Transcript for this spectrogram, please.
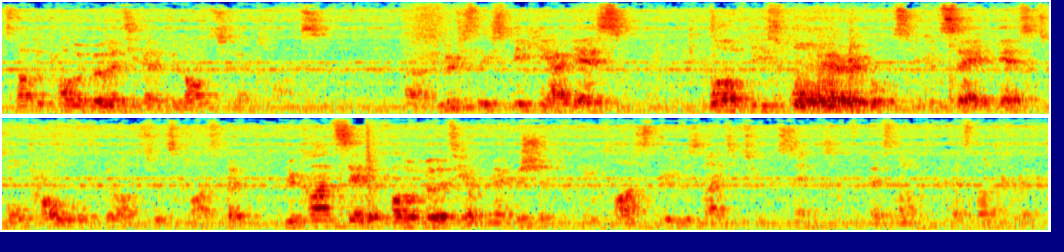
It's not the probability that it belongs to that class. Uh, loosely speaking, I guess, of these four variables, you can say, yes, it's more probable it belongs to this class, but you can't say the probability of membership in class 3 is 92%. That's not, that's not correct.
